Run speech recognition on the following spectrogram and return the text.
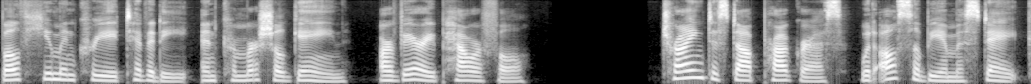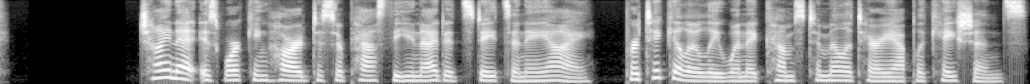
both human creativity and commercial gain, are very powerful. Trying to stop progress would also be a mistake. China is working hard to surpass the United States in AI, particularly when it comes to military applications.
